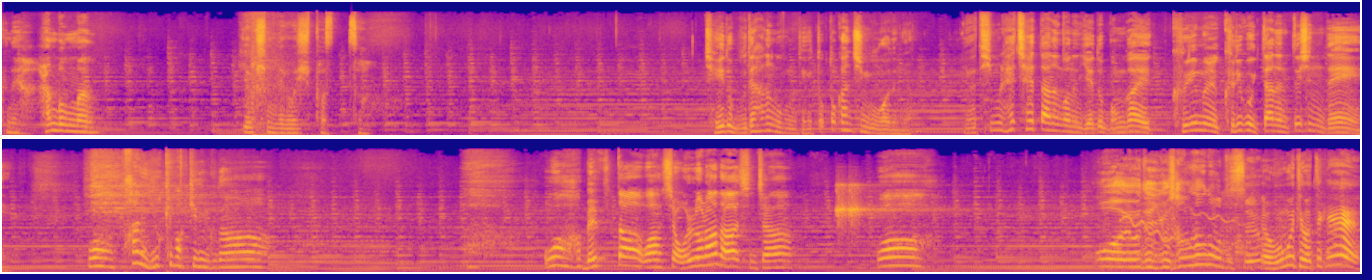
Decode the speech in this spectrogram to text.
근데 한 번만 욕심내고 싶었어. 제이도 무대 하는 거 보면 되게 똑똑한 친구거든요. 얘가 팀을 해체했다는 거는 얘도 뭔가의 그림을 그리고 있다는 뜻인데 와 판이 이렇게 바뀌는구나. 와, 와 맵다. 와 진짜 얼얼하다 진짜. 와. 와 근데 이거 상상도 못했어요. 야 우무티 어떻게 해?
